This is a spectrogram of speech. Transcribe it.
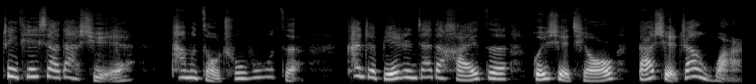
这天下大雪，他们走出屋子。看着别人家的孩子滚雪球、打雪仗玩，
